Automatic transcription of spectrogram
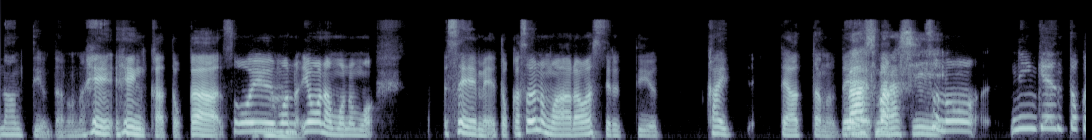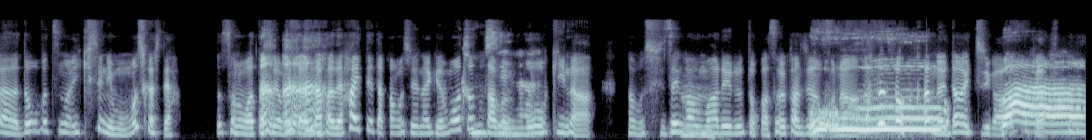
なんて言うんだろうな、変 変化とか、そういううものん。ようなものも、生命とかそういうのも表してるっていう書いてあったので、素晴まあ、らしい。その人間とか動物の生き死にももしかして、その私うんが見た。中で入ってたかもしれないけど、もうちょっと多分。大きな、多分自然うん。が生まれるとかそういう感じなのかな。わかんない。大地が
